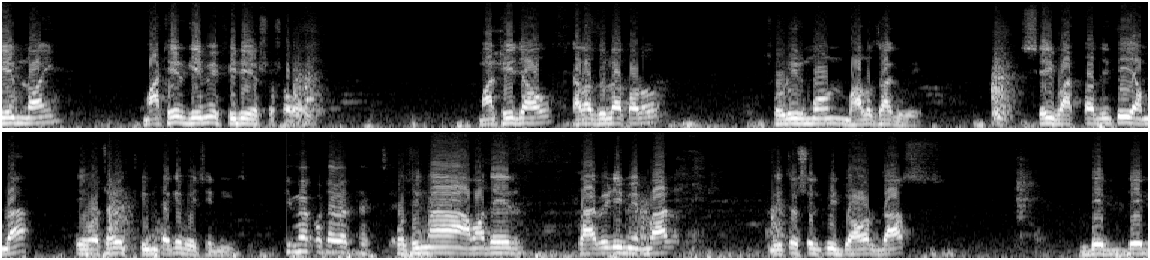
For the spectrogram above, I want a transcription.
গেম নয় মাঠের গেমে ফিরে এসো সবাই। মাঠে যাও খেলাধুলা করো শরীর মন ভালো থাকবে। সেই বার্তা দিতেই আমরা এবছরের থিমটাকে বেছে নিয়েছি। প্রতিমা কোথাকার থাকছে? প্রতিমা আমাদের ক্লাবেরই মেম্বার নৃত্যশিল্পী জহর দাস দেব দেব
